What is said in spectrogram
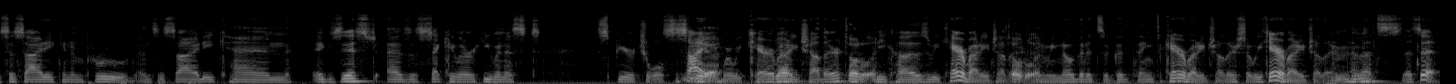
society can improve and society can exist as a secular humanist spiritual society Yeah. where we care about Yeah. each other Totally. because we care about each other Totally. and we know that it's a good thing to care about each other so we care about each other Mhm. and that's that's it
